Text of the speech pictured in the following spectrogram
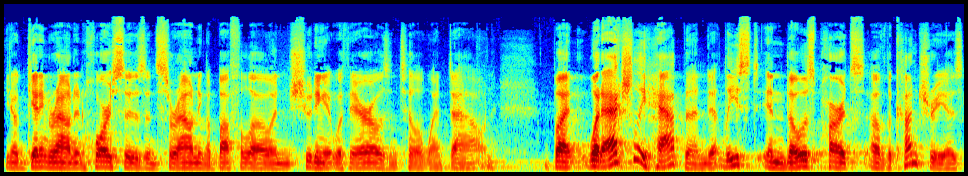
you know, getting around in horses and surrounding a buffalo and shooting it with arrows until it went down. But what actually happened, at least in those parts of the country, is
